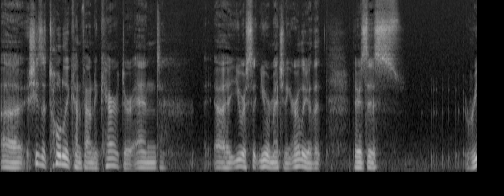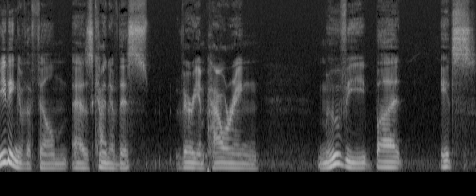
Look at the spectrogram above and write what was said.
Uh, she's a totally confounding character, and uh, you were you were mentioning earlier that there's this reading of the film as kind of this very empowering movie, but it's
